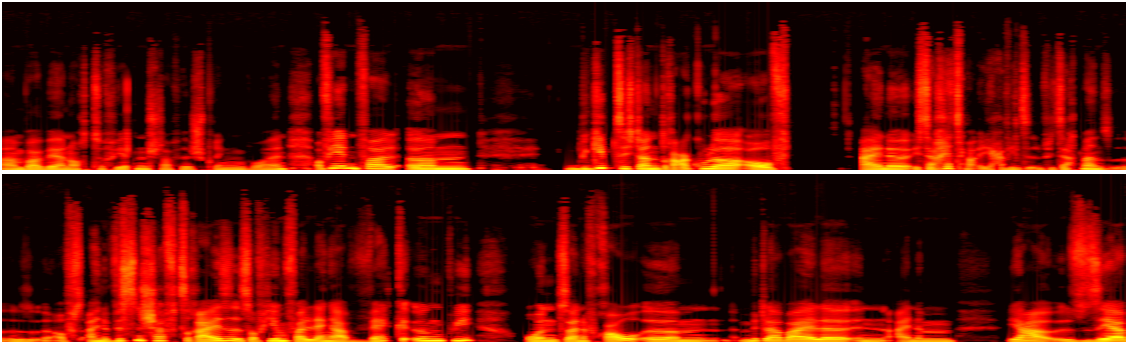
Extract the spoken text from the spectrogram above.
ähm, weil wir ja noch zur vierten Staffel springen wollen. Auf jeden Fall, ähm, begibt sich dann Dracula auf eine, ich sage jetzt mal, ja, wie wie sagt man, auf eine Wissenschaftsreise, ist auf jeden Fall länger weg irgendwie und seine Frau, ähm, mittlerweile in einem, ja, sehr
